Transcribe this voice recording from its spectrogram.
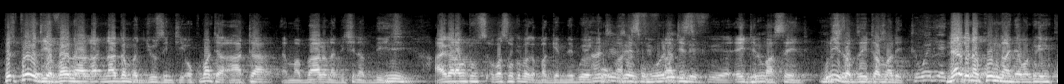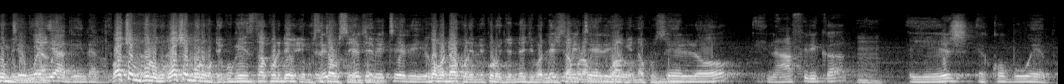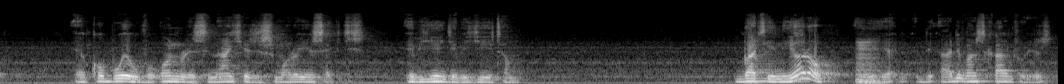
president yavaayo n'agamba juzi nti okuba nti ata amabaala na biki na biki ayagala abantu basooke bagemebweko Anti nze at least nkubuulidde. 80 percent. No. muliiza mzee tamale Tewali naye agenda kuŋŋaanya abantu enkumi lwaki omukolo tegugenzi takoledde Let- emusitawusa let me tell entebe you. nga badde akola emikolo gyonna egibadde gitambula mu ggwanga ennaku zino in Africa is a cobweb, a cobweb of only snatches, small insects. Ebiyenje bijiyitamu. But in Europe, in the advanced countries,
